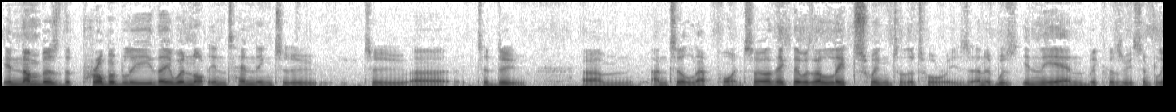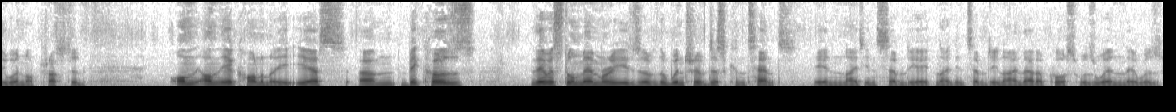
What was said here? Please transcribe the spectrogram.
in numbers that probably they were not intending to to uh, to do um, until that point. So I think there was a late swing to the Tories, and it was in the end because we simply were not trusted on on the economy. Yes, um, because there were still memories of the winter of discontent in 1978, 1979. That, of course, was when there was,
